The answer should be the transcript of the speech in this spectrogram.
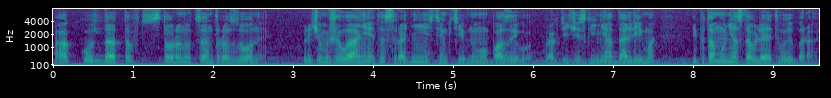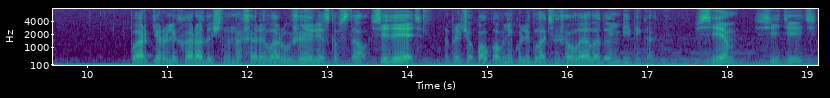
а куда-то в сторону центра зоны. Причем желание это сродни инстинктивному позыву, практически неодолимо и потому не оставляет выбора. Паркер лихорадочно нашарил оружие и резко встал. «Сидеть!» На плечо полковнику легла тяжелая ладонь Бибика. «Всем сидеть!»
